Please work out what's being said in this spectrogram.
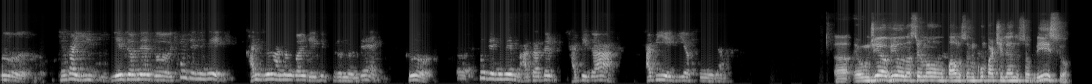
그 제가 이, 예전에 그 형제님이 간증하는 걸 얘기 들었는데 그 어, 형제님의 맏아들 자비가 자비 얘기였습니다. Ah, eu- um dia eu vi o nosso irmão Paulo Sung compartilhando sobre isso,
